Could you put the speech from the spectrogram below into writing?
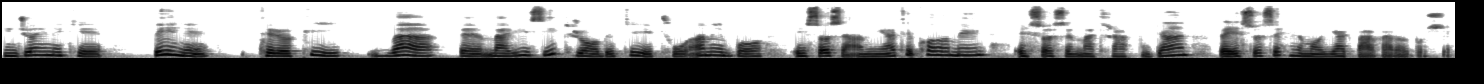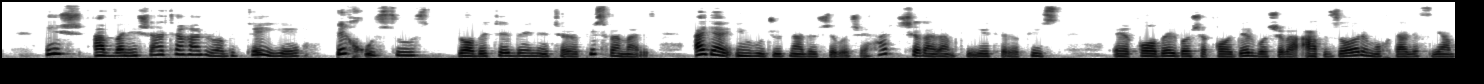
اینجا اینه که بین تراپی و مریض یک رابطه توأم با احساس امنیت کامل احساس مطرح بودن و احساس حمایت برقرار باشه. این اولین شرط هر رابطه ایه به خصوص رابطه بین تراپیست و مریض. اگر این وجود نداشته باشه هر چقدر که یه تراپیست قابل باشه قادر باشه و ابزار مختلفی هم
